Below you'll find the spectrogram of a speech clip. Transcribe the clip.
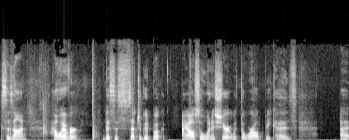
Cezanne. However, this is such a good book. I also want to share it with the world because uh,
